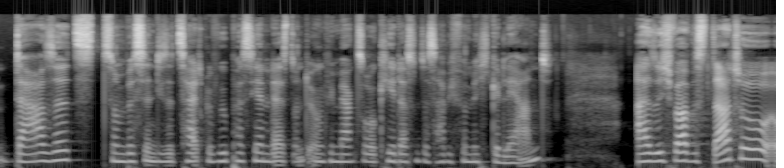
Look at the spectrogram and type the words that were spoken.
da sitzt, so ein bisschen diese Zeitrevue passieren lässt und irgendwie merkt so, okay, das und das habe ich für mich gelernt. Also ich war bis dato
